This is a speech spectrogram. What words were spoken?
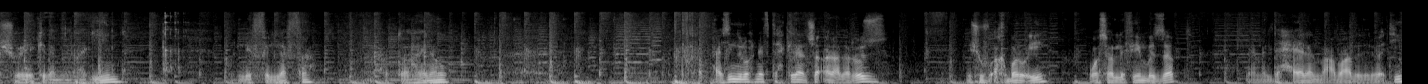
شوية كده من العجين. ونلف اللفة نحطها هنا أهو. عايزين نروح نفتح كده نشقر على الرز نشوف أخباره إيه وصل لفين بالظبط. نعمل ده حالا مع بعض دلوقتي.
